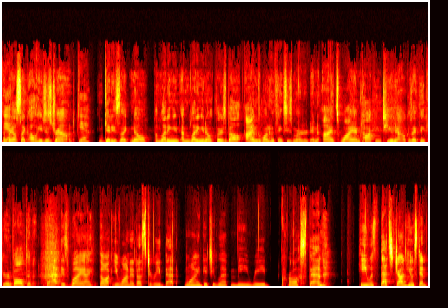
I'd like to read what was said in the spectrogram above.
Everybody Yeah. else is like, oh, he just drowned. yeah. Giddy's like, no, I'm letting you, I'm letting you know clear as bell. I'm the one who thinks he's murdered, and I, it's why I'm talking to you now because I think you're involved in it. That is why I thought you wanted us to read that. Why did you let me read Cross then? He was, that's John Huston.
